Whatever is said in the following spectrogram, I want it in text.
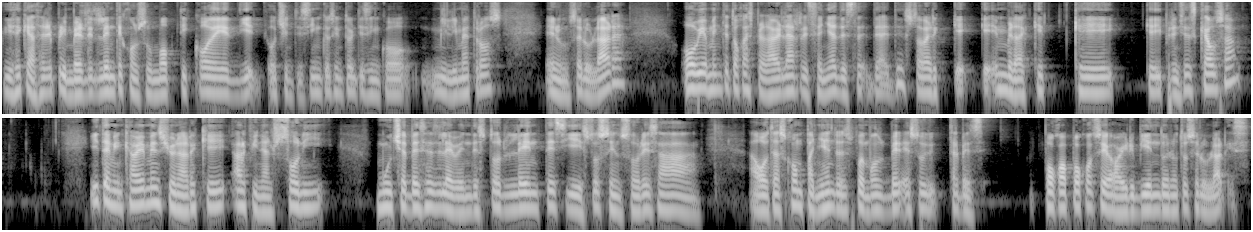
Dice que va a ser el primer lente con zoom óptico de 85, 125 milímetros en un celular. Obviamente toca esperar a ver las reseñas de, este, de, esto, a ver qué, en verdad qué, qué, qué diferencias causa. Y también cabe mencionar que al final Sony muchas veces le vende estos lentes y estos sensores a, a otras compañías, entonces podemos ver eso tal vez poco a poco se va a ir viendo en otros celulares.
